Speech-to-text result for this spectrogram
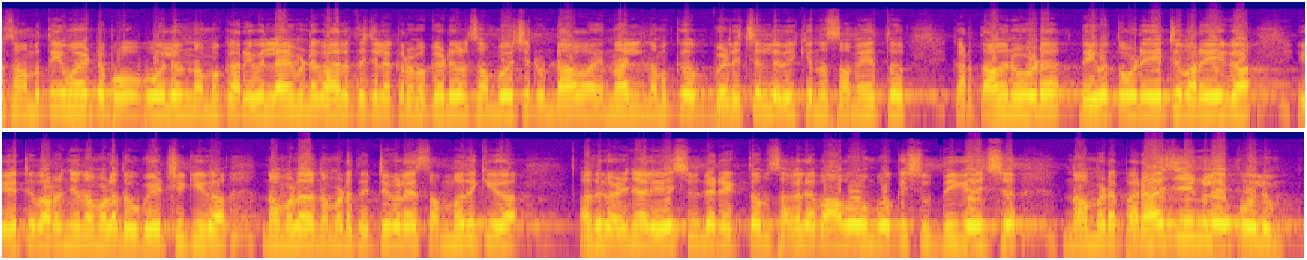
സാമ്പത്തികമായിട്ട് പോലും നമുക്ക് അറിവില്ലായ്മയുടെ കാലത്ത് ചില ക്രമക്കേടുകൾ സംഭവിച്ചിട്ടുണ്ടാവാം എന്നാൽ നമുക്ക് വെളിച്ചം ലഭിക്കുന്ന സമയത്ത് കർത്താവിനോട് ദൈവത്തോട് ഏറ്റു പറയുക ഏറ്റു പറഞ്ഞ് നമ്മളത് ഉപേക്ഷിക്കുക. നമ്മൾ നമ്മുടെ തെറ്റുകളെ സമ്മതിക്കുക. അത് കഴിഞ്ഞാൽ യേശുവിന്റെ രക്തം സകല പാപവും പോക്കി ശുദ്ധീകരിച്ച് നമ്മുടെ പരാജയങ്ങളെ പോലും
